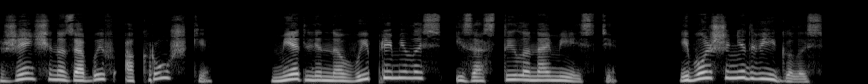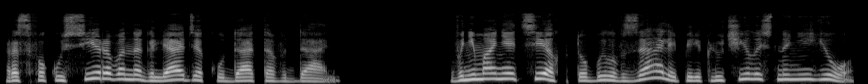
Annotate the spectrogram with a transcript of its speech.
Женщина, забыв о кружке, медленно выпрямилась и застыла на месте, и больше не двигалась, расфокусированно глядя куда-то вдаль. Внимание тех, кто был в зале, переключилось на нее.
